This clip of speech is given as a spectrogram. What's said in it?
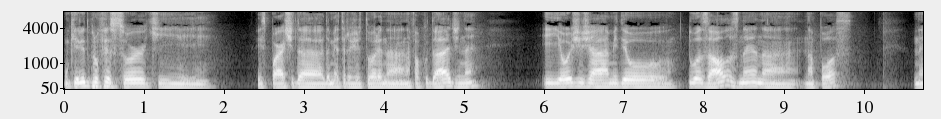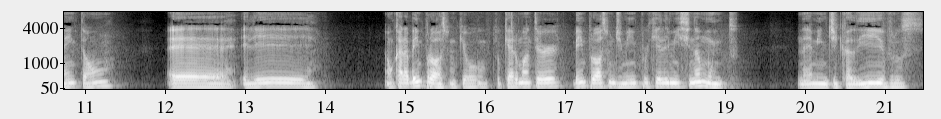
um querido professor que fez parte da, da minha trajetória na, na faculdade, né? E hoje já me deu duas aulas, né, na, na pós, né? Então, é, ele é um cara bem próximo, que eu, que eu quero manter bem próximo de mim, porque ele me ensina muito, né? Me indica livros,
